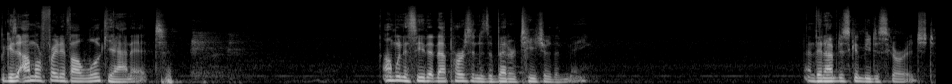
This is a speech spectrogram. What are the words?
because I'm afraid if I look at it, I'm going to see that that person is a better teacher than me. And then I'm just going to be discouraged.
